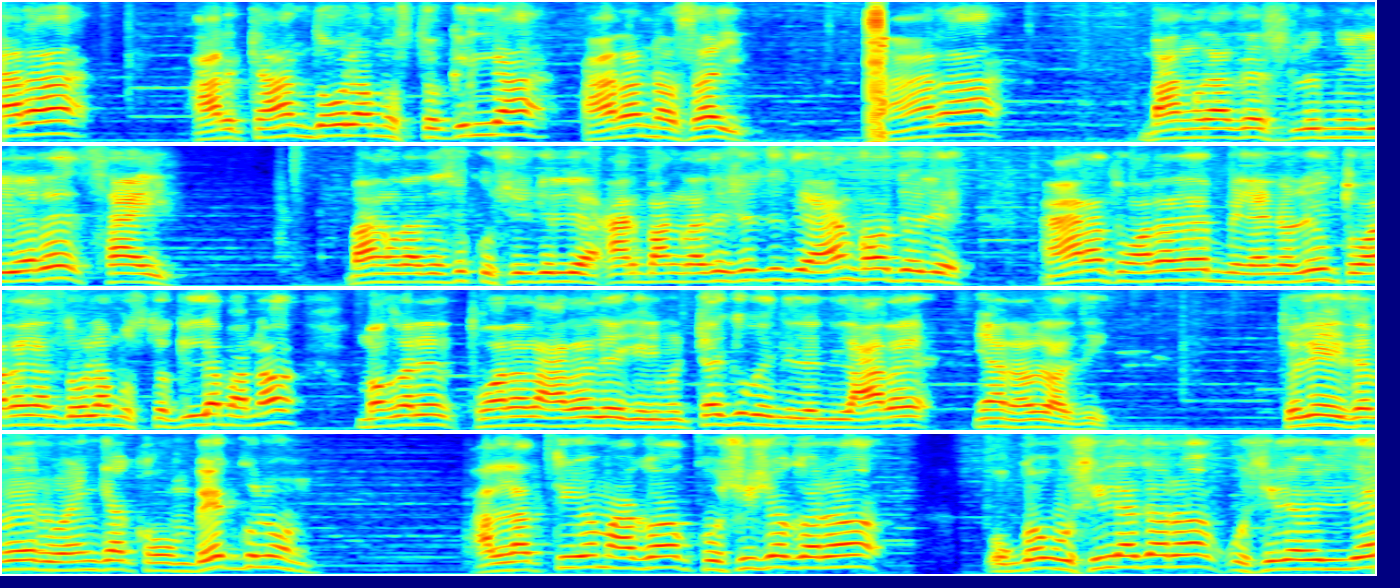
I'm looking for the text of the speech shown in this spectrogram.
আরা আর কান দৌলা মুস্তকিল্লা, আরা নসাই, আরা বাংলাদেশ মিলিয়রে চাই বাংলাদেশে কুশির গেলে আর বাংলাদেশে যদি হ্যাঁ খাওয়া দিলে, আর তোমারা মিলাই নলি, তোমারা দৌলা মুস্তকিল্লা বানাও, মগরে তোমারা আরা লেগে মিঠা কি বেঁধিলে নিলে আর ইয়ান রাজি। এই হিসাবে রোহিঙ্গা কম বেগ গুলুন। আল্লাহ তুইও মাগ কুশিসও কর ওগো উচিলে ধর উচিলে হইলে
